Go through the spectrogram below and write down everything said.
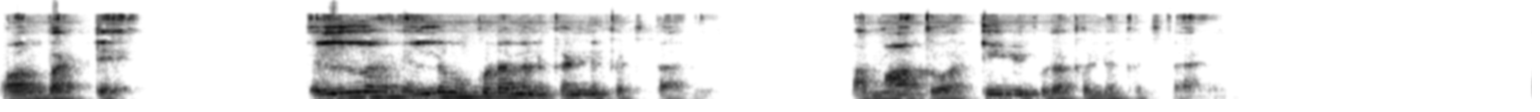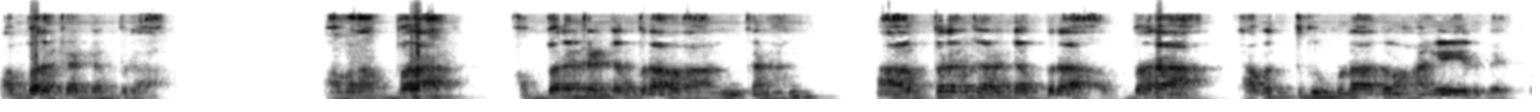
ಅವ್ರ ಬಟ್ಟೆ, ಎಲ್ಲ, ಎಲ್ಲವೂ ಕೂಡ ನನ್ನ ಕಣ್ಣು ಕಟ್ತಾ ಇದೆ. ಆ ಮಾತು, ಆ ಟಿವಿ ಕೂಡ ಕಣ್ಣು ಕಟ್ತಾ ಇದೆ. ಅಬ್ಬರಕ ಡಬ್ರ ಅವರ ಅಬ್ಬರ ಅಬ್ಬರಕ ಡಬ್ರ ಅವರ ಅಂಕಣ, ಆ ಅಬ್ಬರಕ ಡಬ್ರ ಅಬ್ಬರ, ಯಾವತ್ತಿಗೂ ಕೂಡ ಅದು ಹಾಗೆ ಇರಬೇಕು.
